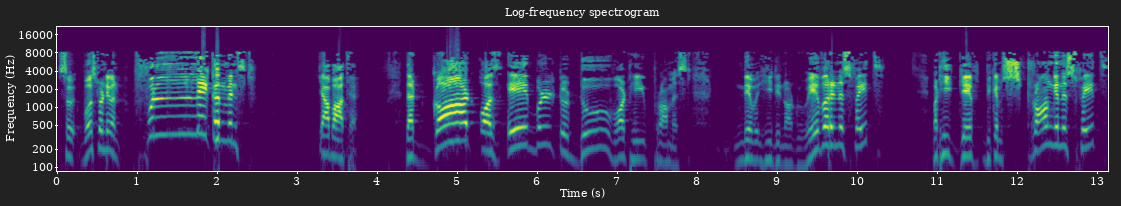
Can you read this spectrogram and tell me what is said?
So verse 21, fully convinced. Kya baat hai? That God was able to do what he promised. He did not waver in his faith, but he gave, became strong in his faith.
